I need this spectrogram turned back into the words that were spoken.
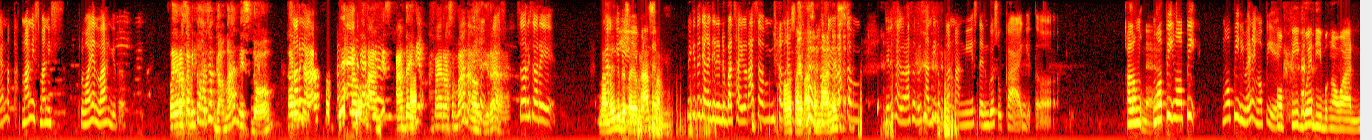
enak, manis manis, lumayan lah gitu. Sayur asam itu harusnya nggak manis dong. Sorry. Harusnya asam. Kalau manis, ada ini sayur asam mana Alvira? Sorry sorry, namanya juga sayur bener. Ini kita jangan jadi debat sayur asem. Jangan kalau sayur asam debat sayur manis asem. Jadi sayur asem Risanti kebetulan manis dan gue suka gitu. Kalau ngopi ngopi ngopi di mana ngopi ya? kopi gue di Bengawan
